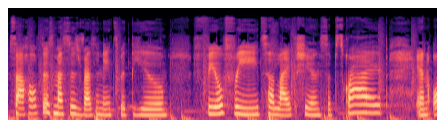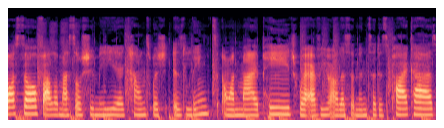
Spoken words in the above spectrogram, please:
So I hope this message resonates with you. Feel free to like, share, and subscribe. And also follow my social media accounts, which is linked on my page wherever you are listening to this podcast.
